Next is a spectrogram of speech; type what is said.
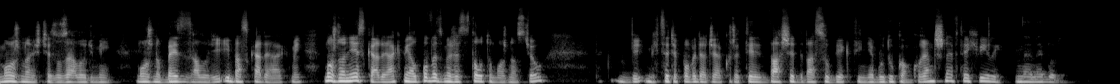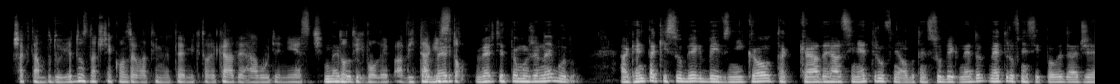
možno ešte so za ľuďmi, možno bez za ľudí, iba s KDH, možno nie s KDH, ale povedzme, že s touto možnosťou. Tak vy mi chcete povedať, že akože tie vaše dva subjekty nebudú konkurenčné v tej chvíli? Ne, nebudú. Však tam budú jednoznačne konzervatívne témy, ktoré KDH bude niesť nebudú. do tých volieb a vy takisto. Ver, verte tomu, že nebudú. Ak len taký subjekt by vznikol, tak KDH si netrúfne, alebo ten subjekt netrúfne si povedať, že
